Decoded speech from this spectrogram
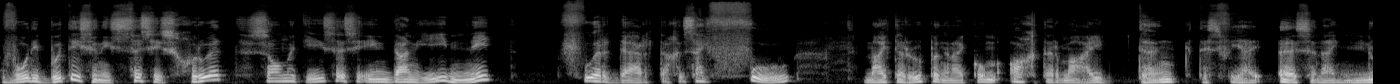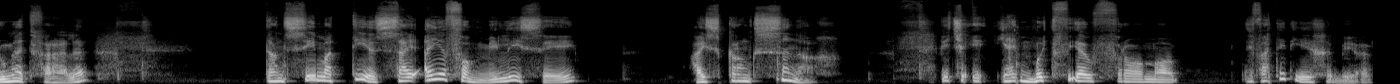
word die boeties en die sissies groot saam met Jesus en dan hier net voor 30 sy voel my te roeping en hy kom agter maar hy dink dis wie hy is en hy noem dit vir hulle dan sê Matteus sy eie familie sê hy's kranksinnig. Weet jy jy moet vir jou vra maar wat het hier gebeur?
